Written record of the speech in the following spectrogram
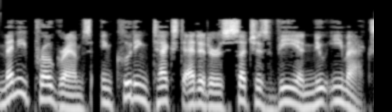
Many programs, including text editors such as V and GNU Emacs,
